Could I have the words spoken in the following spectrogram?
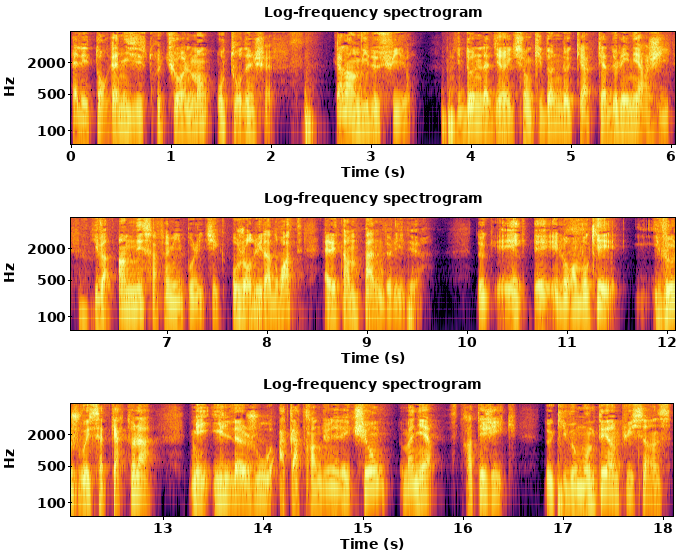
elle est organisée structurellement autour d'un chef qu'elle a envie de suivre, qui donne la direction, qui donne le cap, qui a de l'énergie, qui va emmener sa famille politique. Aujourd'hui, la droite, elle est en panne de leader. Et, Laurent Wauquiez, il veut jouer cette carte-là, mais il la joue à quatre ans d'une élection de manière stratégique, donc il veut monter en puissance.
